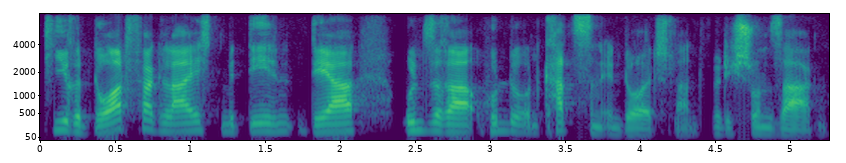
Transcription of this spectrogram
Tiere dort vergleicht mit denen der unserer Hunde und Katzen in Deutschland, würde ich schon sagen.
